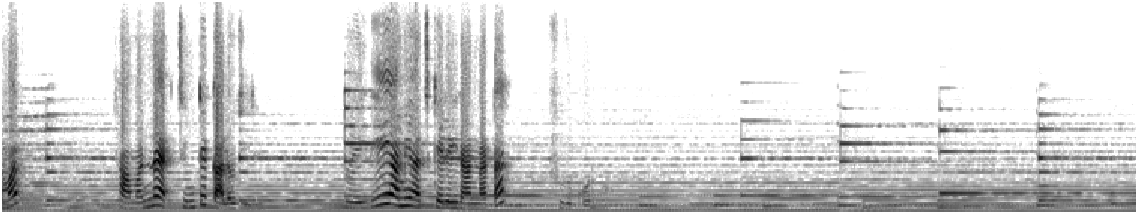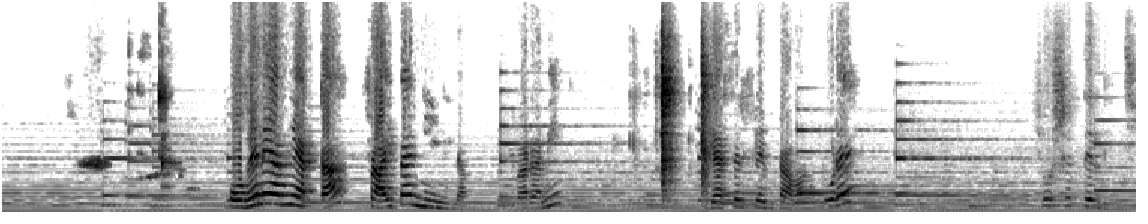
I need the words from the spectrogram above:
আমার সামান্য এক চিমটে কালো জিরে। তো এই দিয়েই আমি আজকের এই রান্নাটা শুরু করব। ওভেনে আমি একটা ফ্রাই প্যান নিয়ে নিলাম। এবার আমি গ্যাসের ফ্লেমটা অন করে সর্ষের তেল দিচ্ছি।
